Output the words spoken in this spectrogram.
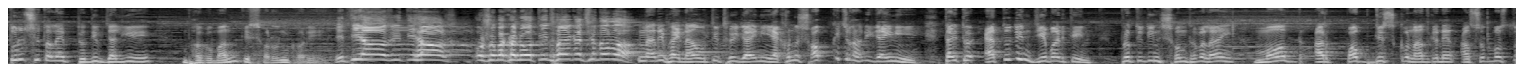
তুলসী তলায় প্রদীপ জ্বালিয়ে ভগবানকে স্মরণ করে। ইতিহাস ইতিহাস! ওসব এখন অতীত হয়ে গেছে দাদা। না রে ভাই না অতীত হয়ে যায়নি। এখনও সব কিছু হারিয়ে যায়নি। তাই তো এতদিন যে বাড়িতে প্রতিদিন সন্ধ্যাবেলায় মদ আর পপ ডিস্কো নাচ গানের আসর বসত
